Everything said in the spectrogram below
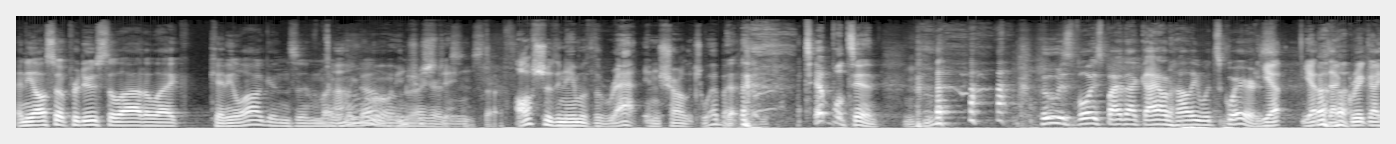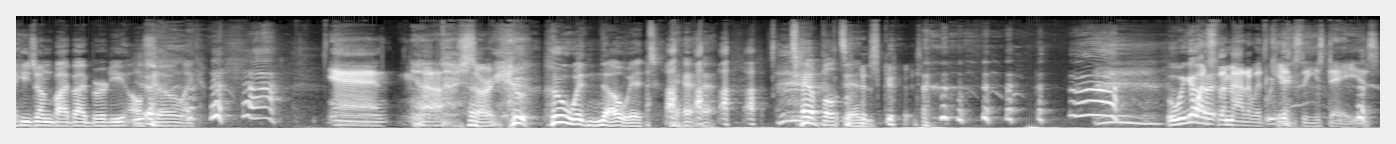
and he also produced a lot of like Kenny Loggins and Michael Oh, McDonald records and stuff. Also, the name of the rat in Charlotte's Web. I believe. Templeton, Mm-hmm. who is voiced by that guy on Hollywood Squares. yep, yep. That great guy. He's on Bye Bye Birdie. Also, like. And uh, sorry, Who would know it? Templeton. it's good. Well, we got What's the matter with kids these days?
